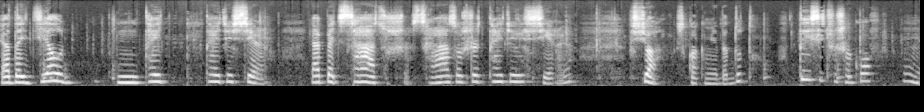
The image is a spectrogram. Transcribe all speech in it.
Я доделал треть, третью серию. И опять сразу же, сразу же третью серию. Все, сколько мне дадут? Тысячу шагов. М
